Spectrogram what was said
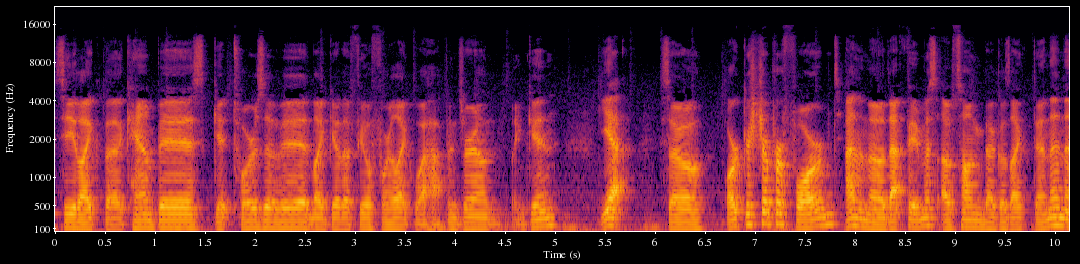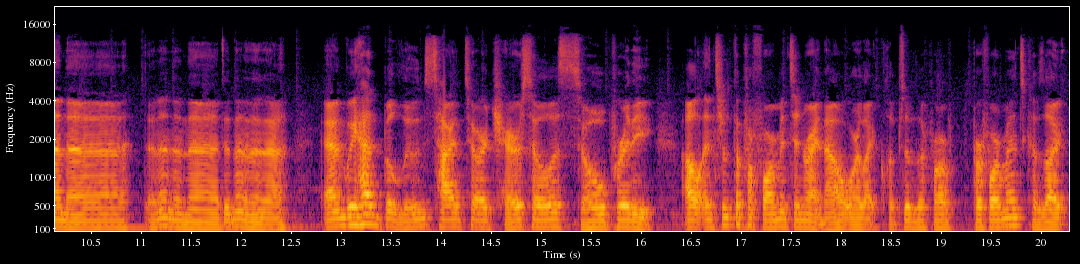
see like the campus, get tours of it, like get a feel for like what happens around Lincoln. Yeah. So orchestra performed, I don't know, that famous up song that goes like da na na na da na na na da na na na. And we had balloons tied to our chairs, so it was so pretty. I'll insert the performance in right now, or like clips of the performance, cause like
